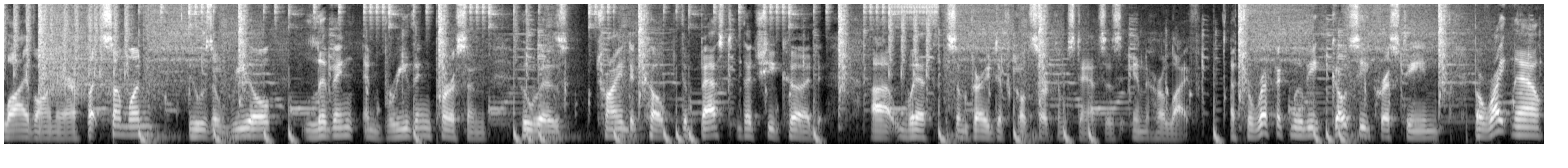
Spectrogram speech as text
live on air, but someone who was a real living and breathing person who was trying to cope the best that she could uh, with some very difficult circumstances in her life. A terrific movie. Go see Christine. But right now,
